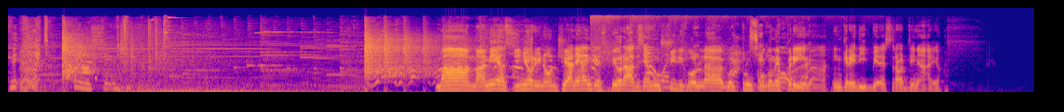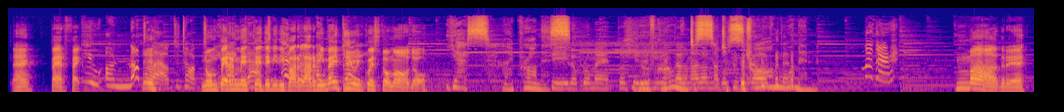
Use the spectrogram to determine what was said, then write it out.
Fi- Mamma mia, signori, non ci ha neanche sfiorato. Siamo usciti col, col trucco come prima. Incredibile, straordinario. Eh? Perfect. Non permettetevi di parlarmi mai più in questo modo. Yes, I promise. Sì, lo prometto. Grown diventata into una donna così forte. woman. Madre.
